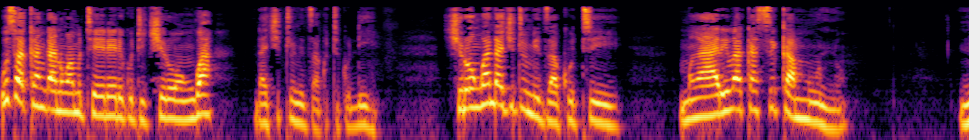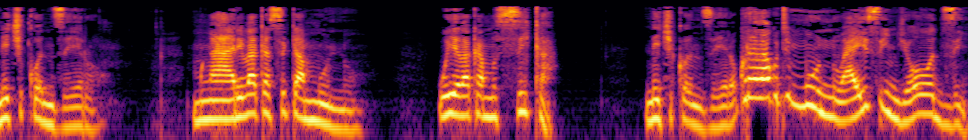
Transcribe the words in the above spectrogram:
Usakanganwa muteereri kuti chirongwa ndachitumidza kuti kudii. Chirongwa ndachitumidza kuti mwari vakasika munhu nechikonzero. Mwari vakasika munhu uye vakamusika nechikonzero. Kureva kuti munhu haisi njodzi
